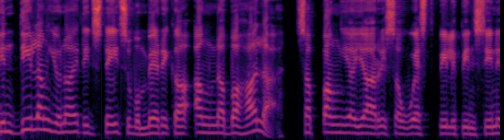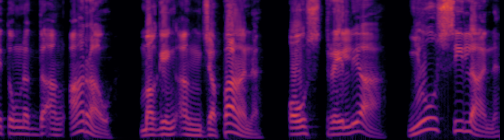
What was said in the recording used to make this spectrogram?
Hindi lang United States of America ang nabahala sa pangyayari sa West Philippine Sea nitong nagdaang araw, maging ang Japan, Australia, New Zealand,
